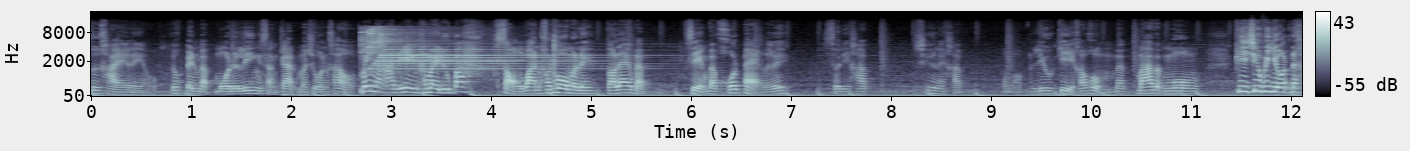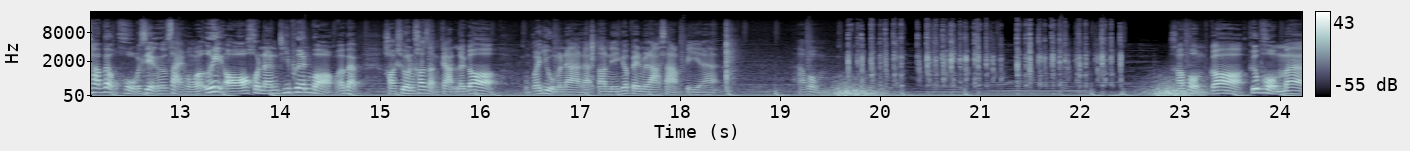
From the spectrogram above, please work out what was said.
คือใครอะไรเงี้ยก็เป็นแบบโมเดลลิ่งสังกัดมาชวนเข้า ไม่นานเองทำไมรู้ปะสองวันเขาโทรมาเลย ตอนแรกแบบเสียงแบบโคตรแปลกเลย สวัสดีครับ ชื่ออะไรครับ ผมบอกริวกิครับผมแบบมาแบบงง พี่ชื่อพิยศนะครับแบบโหเสียงสดใสผมว่าเอ้ยอ๋อคนนั้นที่เพื่อนบอกว่าแบบเขาชวนเข้าสังกัด แล้วก็ผมก็อยู่มานานแล้วตอนนี้ก็เป็นเวลา 3 ปีแล้วครับผม ครับผมก็คือผมอะ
